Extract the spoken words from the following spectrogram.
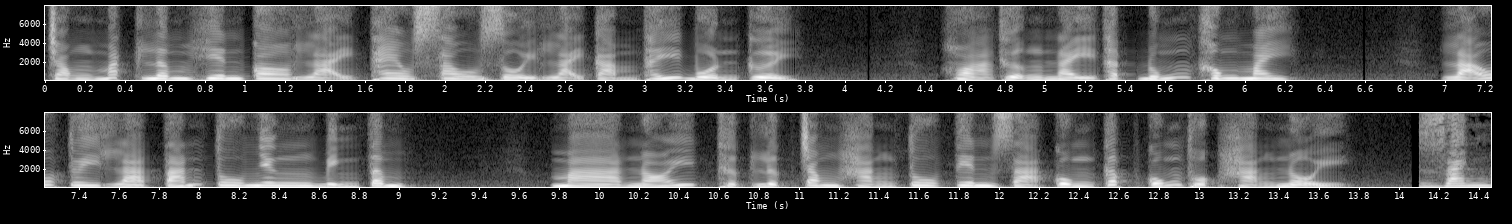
Trong mắt Lâm Hiên co lại theo sau rồi lại cảm thấy buồn cười. Hòa thượng này thật đúng không may. Lão tuy là tán tu nhưng bình tâm. Mà nói thực lực trong hàng tu tiên giả cung cấp cũng thuộc hạng nổi. Danh.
